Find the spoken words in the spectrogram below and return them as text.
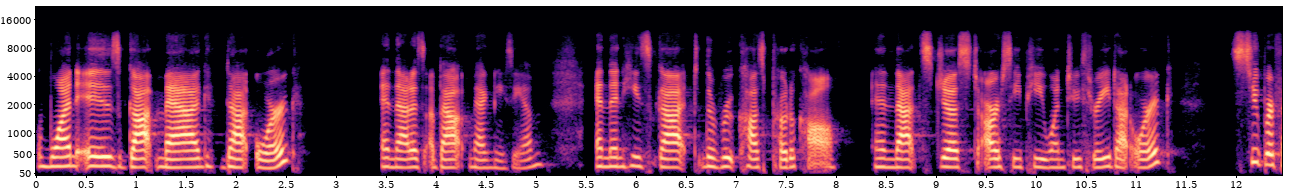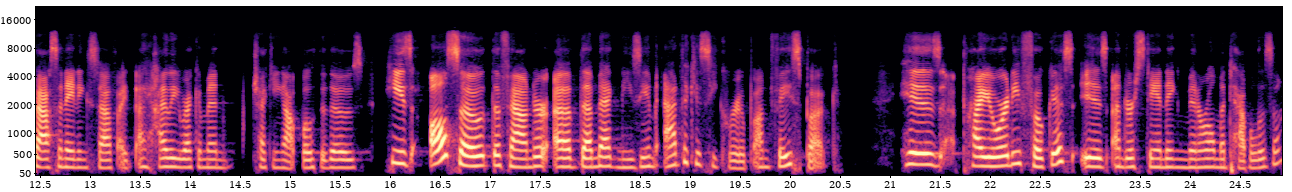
One is gotmag.org, and that is about magnesium. And then he's got the root cause protocol, and that's just rcp123.org. Super fascinating stuff. I, I, highly recommend checking out both of those. He's also the founder of the Magnesium Advocacy Group on Facebook. His priority focus is understanding mineral metabolism,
